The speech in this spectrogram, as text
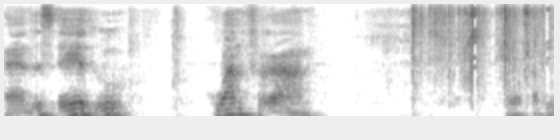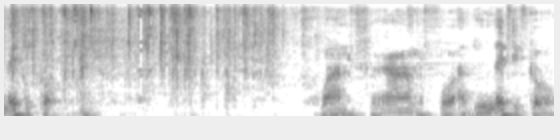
And this is ooh, Juan Fran for Atletico. Juan Fran for Atletico.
